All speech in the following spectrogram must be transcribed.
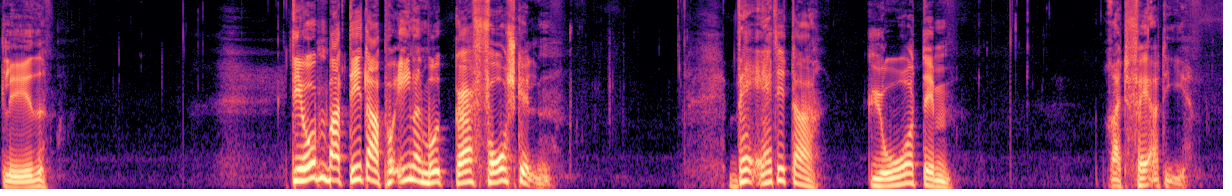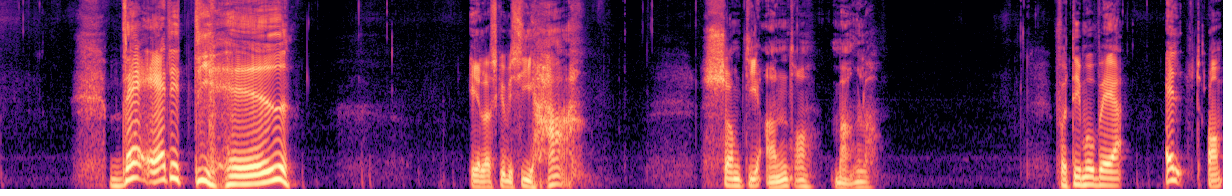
glæde. Det er åbenbart det, der på en eller anden måde gør forskellen. Hvad er det, der gjorde dem retfærdige? Hvad er det, de havde, eller skal vi sige har, som de andre mangler? For det må være alt om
